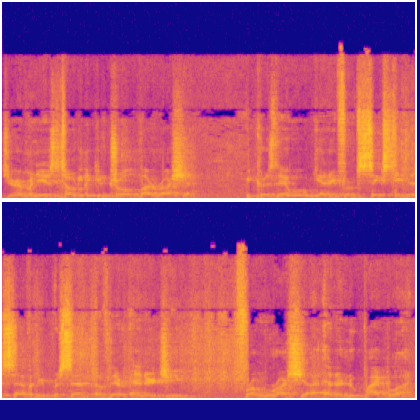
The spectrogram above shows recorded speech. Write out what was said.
Germany is totally controlled by Russia because they were getting from 60 to 70 percent of their energy from Russia and a new pipeline.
